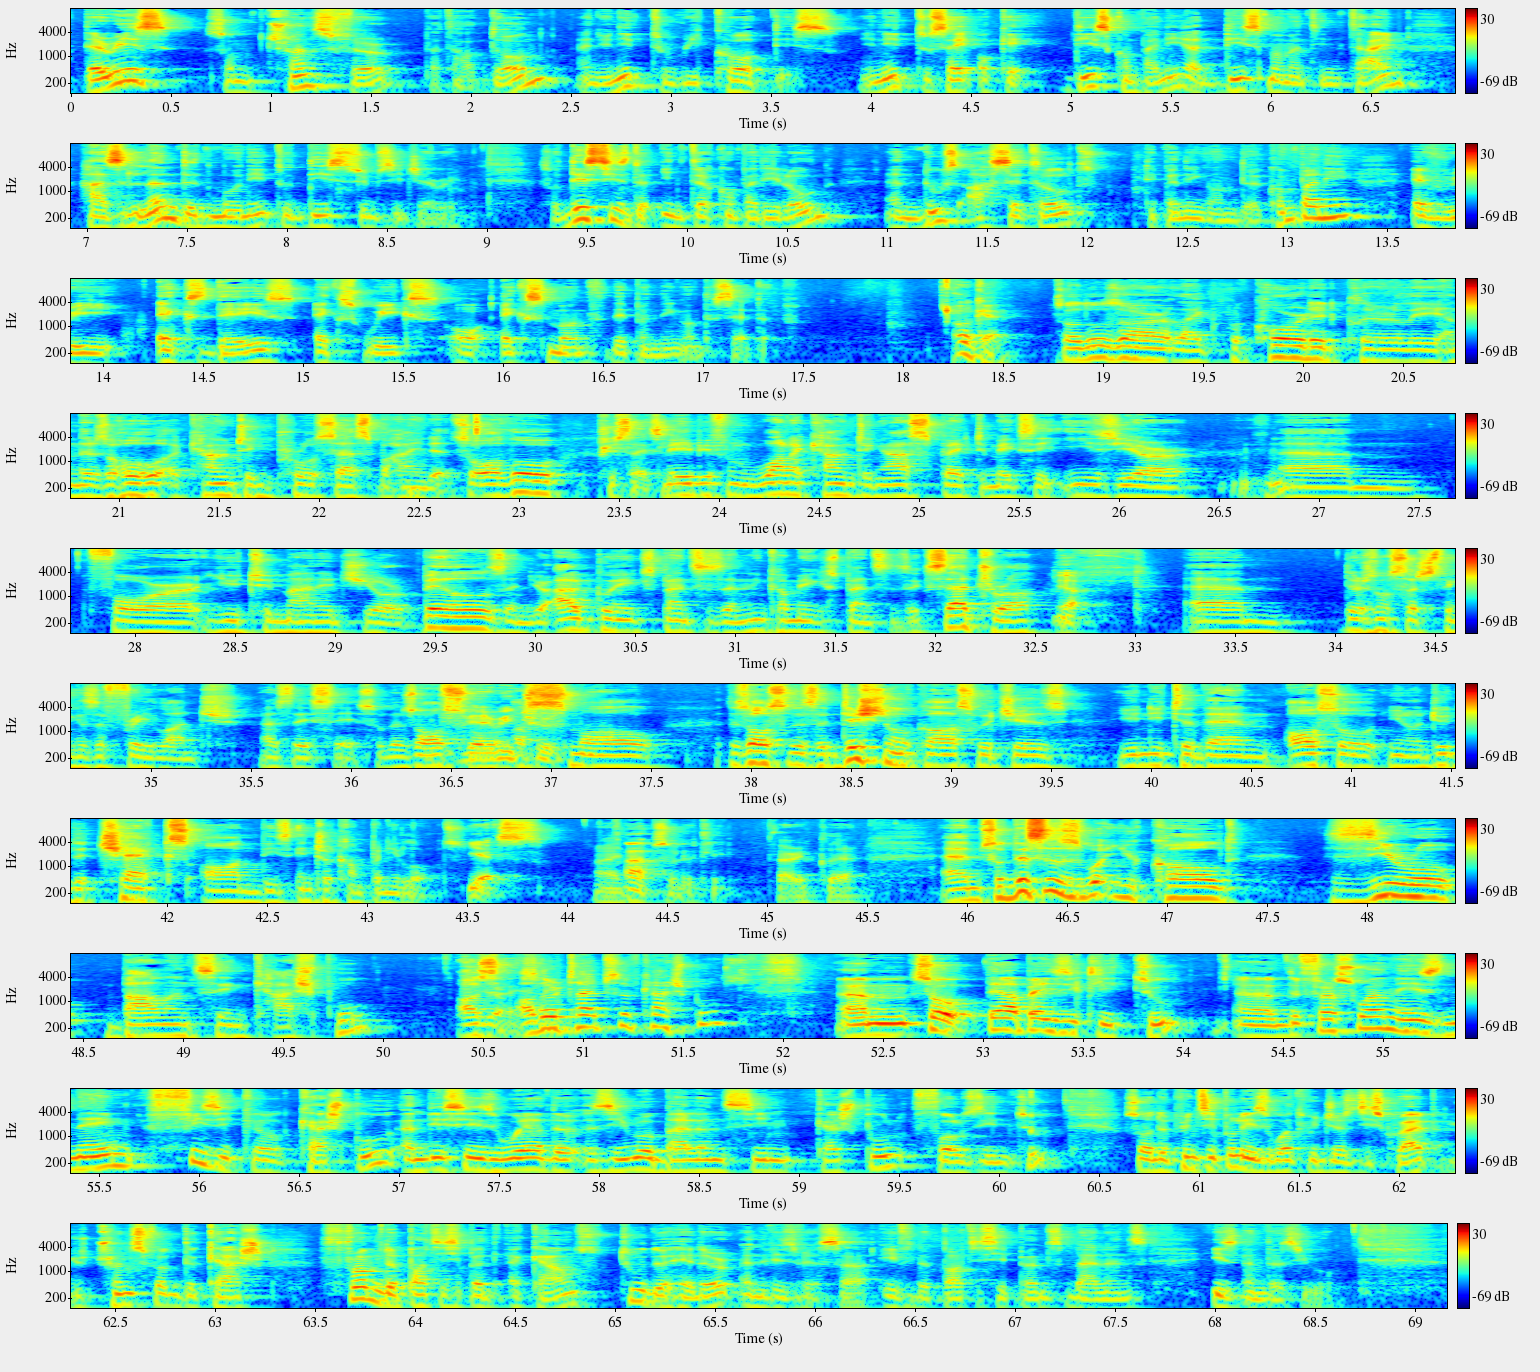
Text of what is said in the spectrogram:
there is some transfer that are done and you need to record this. You need to say, okay, this company at this moment in time has lended money to this subsidiary. So this is the intercompany loan and those are settled depending on the company every X days, X weeks or X month depending on the setup. Okay, so those are like recorded clearly, and there's a whole accounting process behind it. So although Precisely. maybe from one accounting aspect it makes it easier um, for you to manage your bills and your outgoing expenses and incoming expenses, etc. Yeah. Um, there's no such thing as a free lunch, as they say. So there's also Very a true. small. There's also this additional cost, which is you need to then also you know do the checks on these intercompany loans. Yes. Right. Absolutely. Very clear. Um, so this is what you called zero balancing cash pool. Are there Precisely. other types of cash pools? Um, so there are basically two. Uh, the first one is named physical cash pool, and this is where the zero balancing cash pool falls into. So the principle is what we just described. You transfer the cash from the participant account to the header, and vice versa if the participant's balance is under zero.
